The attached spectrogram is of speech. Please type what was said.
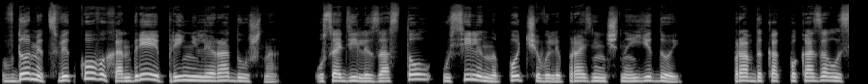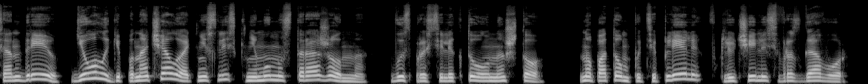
В доме Цветковых Андрея приняли радушно. Усадили за стол, усиленно подчивали праздничной едой. Правда, как показалось Андрею, геологи поначалу отнеслись к нему настороженно, выспросили, кто он и что, но потом потеплели, включились в разговор.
